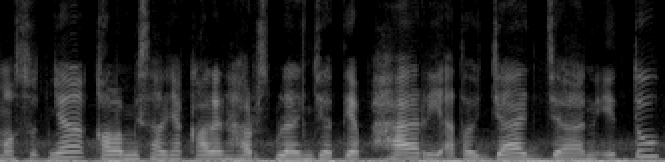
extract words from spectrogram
Maksudnya kalau misalnya kalian harus belanja tiap hari atau jajan itu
